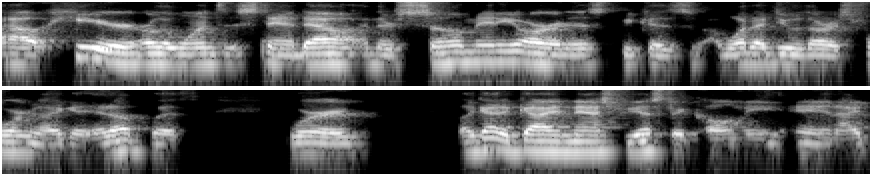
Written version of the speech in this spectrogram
out here are the ones that stand out. And there's so many artists because what I do with Artist Formula, I get hit up with, where like, I got a guy in Nashville yesterday call me, and I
